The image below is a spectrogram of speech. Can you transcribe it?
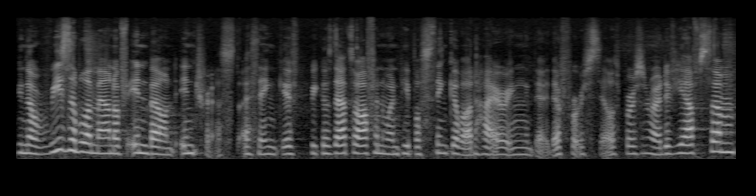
you know reasonable amount of inbound interest, I think if because that's often when people think about hiring their, their first salesperson, right? If you have some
